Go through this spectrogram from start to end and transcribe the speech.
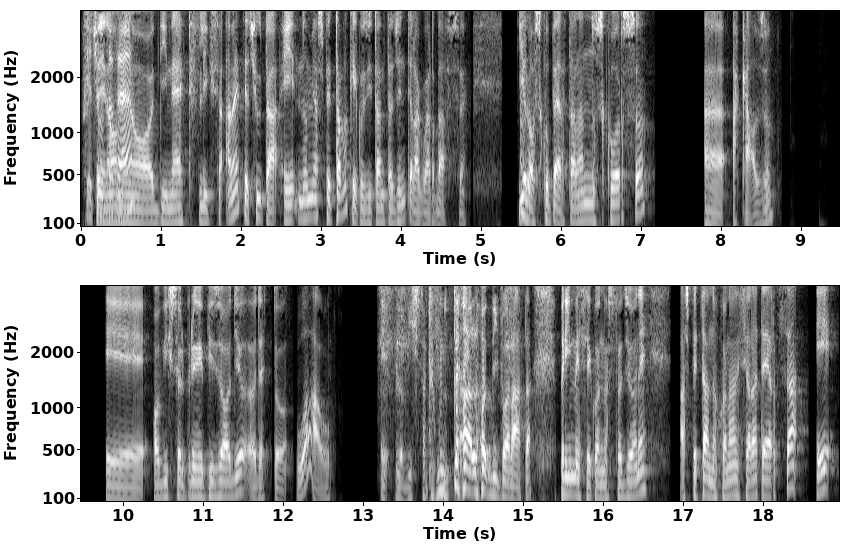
Fenomeno di Netflix. A me è piaciuta e non mi aspettavo che così tanta gente la guardasse. Io l'ho scoperta l'anno scorso uh, a caso e ho visto il primo episodio e ho detto wow. E l'ho vista tutta, l'ho divorata. Prima e seconda stagione, aspettando con ansia la terza e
